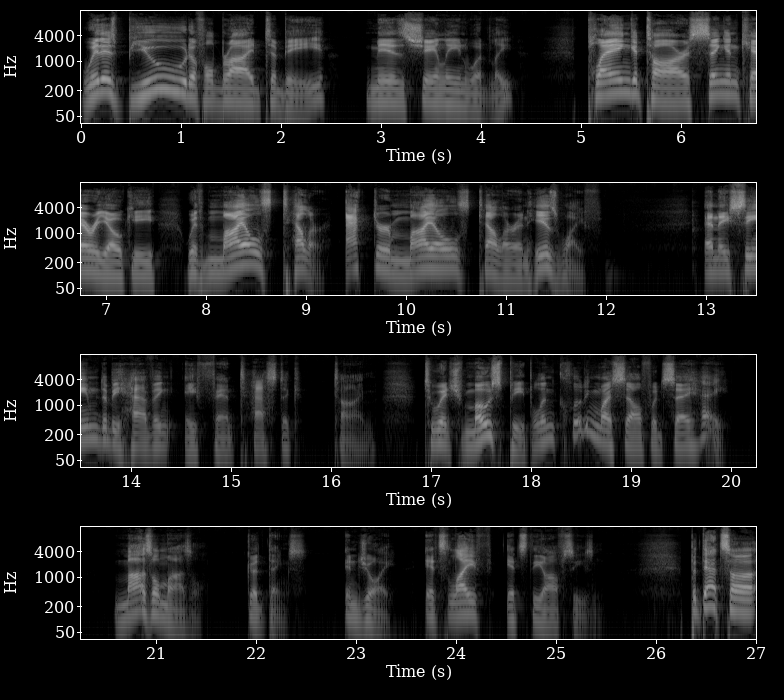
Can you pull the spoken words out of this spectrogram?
with his beautiful bride to be, Ms. Shailene Woodley, playing guitar, singing karaoke with Miles Teller actor Miles Teller and his wife. And they seem to be having a fantastic time. To which most people, including myself, would say, hey, mazel mazel, good things. Enjoy. It's life, it's the off season. But that's uh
